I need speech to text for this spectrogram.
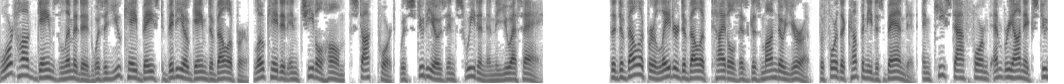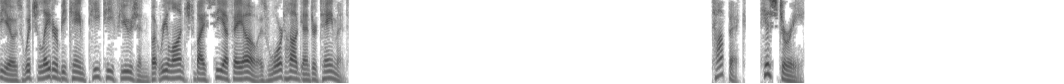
Warthog Games Limited was a UK-based video game developer, located in Cheadle Stockport, with studios in Sweden and the USA. The developer later developed titles as Gizmondo Europe, before the company disbanded, and key staff formed Embryonic Studios which later became TT Fusion but relaunched by CFAO as Warthog Entertainment. History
